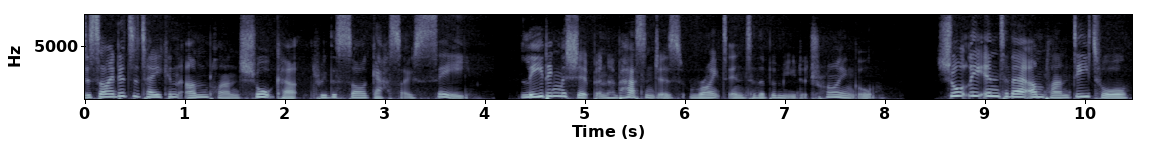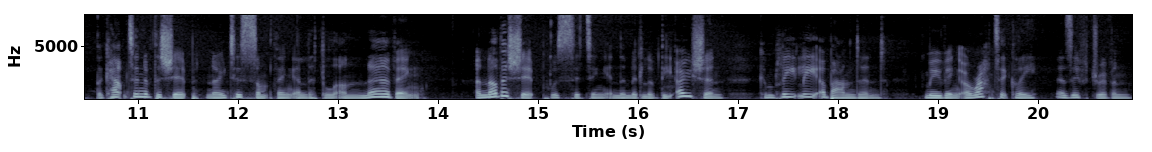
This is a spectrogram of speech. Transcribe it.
decided to take an unplanned shortcut through the Sargasso Sea, leading the ship and her passengers right into the Bermuda Triangle. Shortly into their unplanned detour, the captain of the ship noticed something a little unnerving. Another ship was sitting in the middle of the ocean, completely abandoned, moving erratically as if driven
